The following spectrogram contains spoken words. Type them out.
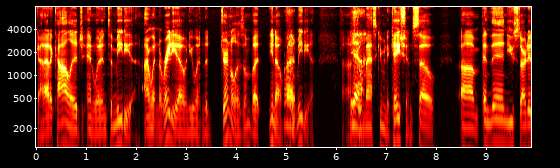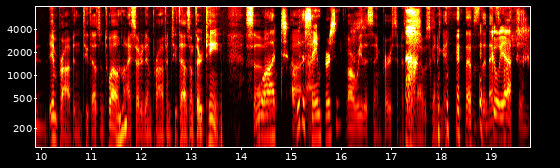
got out of college and went into media. I went into radio, and you went into journalism, but you know, right. media, uh, yeah. mass communication. So um, and then you started improv in 2012, mm-hmm. and I started improv in 2013. So what? Are uh, we the same I, person? Are we the same person? Is what I was going to get. that was the next cool, yeah. question.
